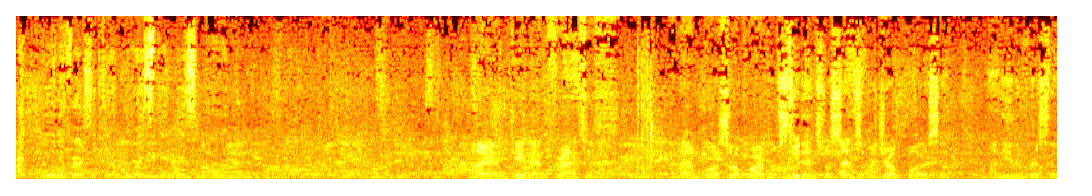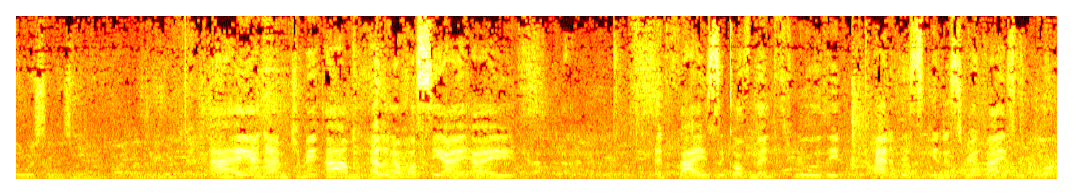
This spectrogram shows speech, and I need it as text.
at University of the West Indies, Mona. Hi, I'm Killian Francis, and I'm also a part of Students for Sensible Drug Policy at the University of the West Indies, Mona. Hi, and I'm Jama- um, Eleanor Hussey. I, I advise the government through the Cannabis Industry Advisory Board,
